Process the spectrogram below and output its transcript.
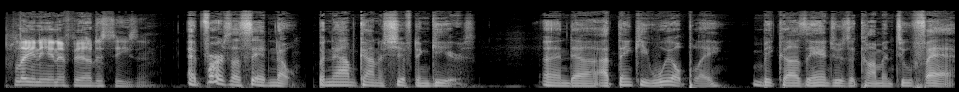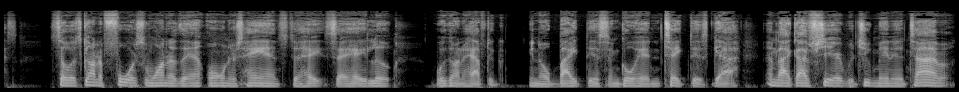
play in the NFL this season? At first, I said no, but now I'm kind of shifting gears, and uh, I think he will play because the injuries are coming too fast. So it's going to force one of the owner's hands to hey, say, hey, look, we're going to have to, you know, bite this and go ahead and take this guy. And like I've shared with you many a time,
